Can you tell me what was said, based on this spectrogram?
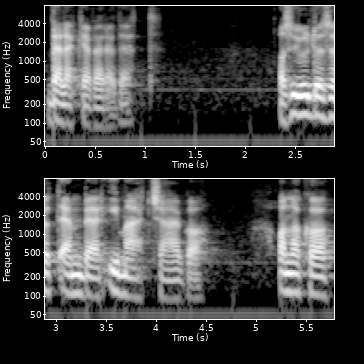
belekeveredett. Az üldözött ember imádsága, annak a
